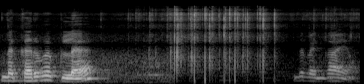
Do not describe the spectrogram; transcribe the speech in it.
இந்த கருவேப்பிலை இந்த வெங்காயம்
